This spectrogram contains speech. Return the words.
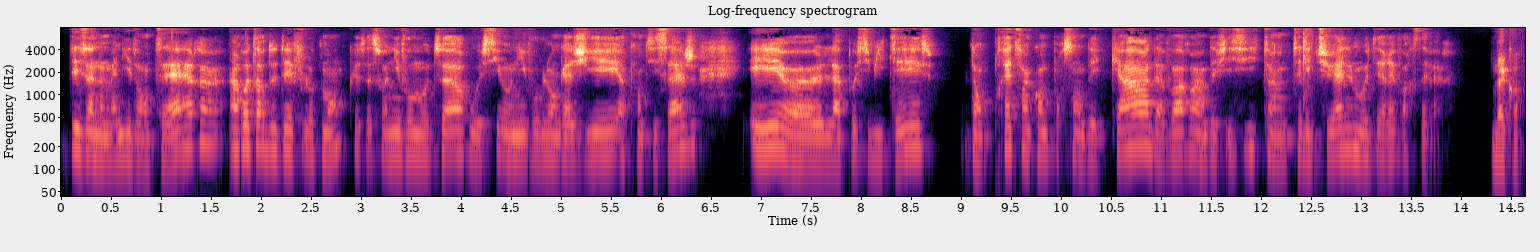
des anomalies dentaires, un retard de développement, que ce soit au niveau moteur ou aussi au niveau langagier, apprentissage, et euh, la possibilité, dans près de 50% des cas, d'avoir un déficit intellectuel modéré voire sévère. D'accord.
